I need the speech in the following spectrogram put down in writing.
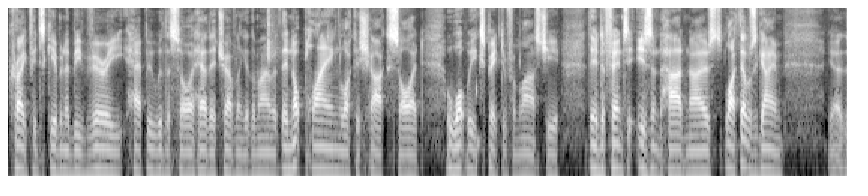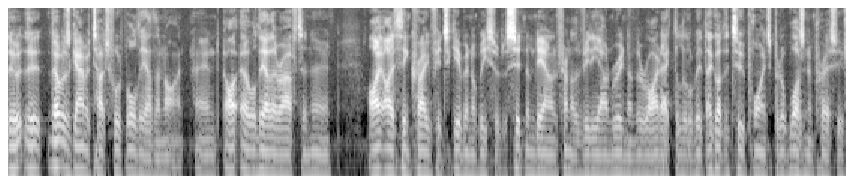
Craig Fitzgibbon would be very happy with the side, how they're travelling at the moment. They're not playing like a Sharks side or what we expected from last year. Their defence isn't hard nosed. Like that was a game, yeah, the, the, that was a game of touch football the other night and uh, or the other afternoon. I, I think Craig Fitzgibbon will be sort of sitting them down in front of the video and reading them the right act a little bit. They got the two points, but it wasn't impressive.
